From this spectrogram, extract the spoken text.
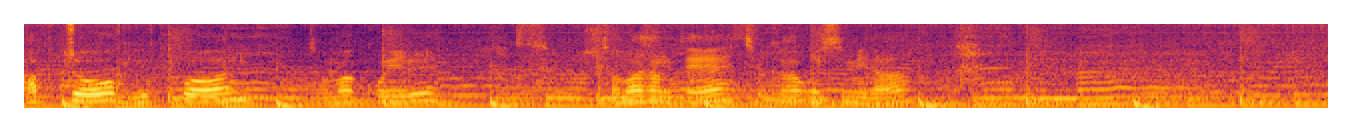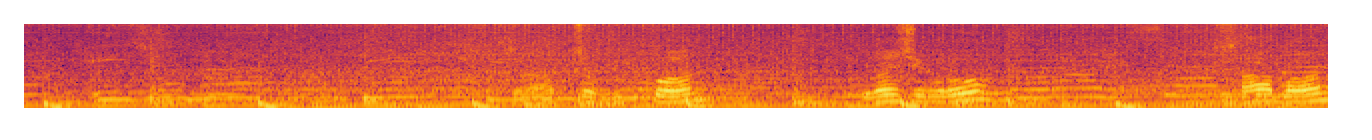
앞쪽 6번 점화 코일 점화 상태 체크하고 있습니다. 자, 앞쪽 6번 이런 식으로 4번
